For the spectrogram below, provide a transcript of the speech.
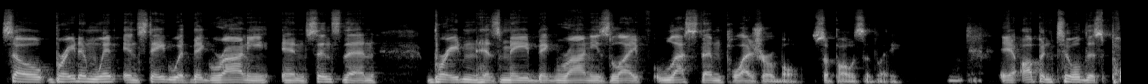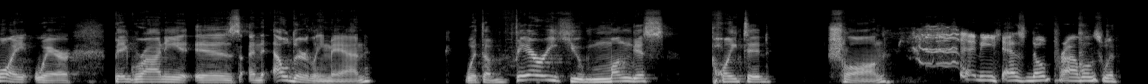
So Braden went and stayed with Big Ronnie, and since then, Braden has made Big Ronnie's life less than pleasurable, supposedly. Yeah, up until this point where Big Ronnie is an elderly man with a very humongous pointed schlong. and he has no problems with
